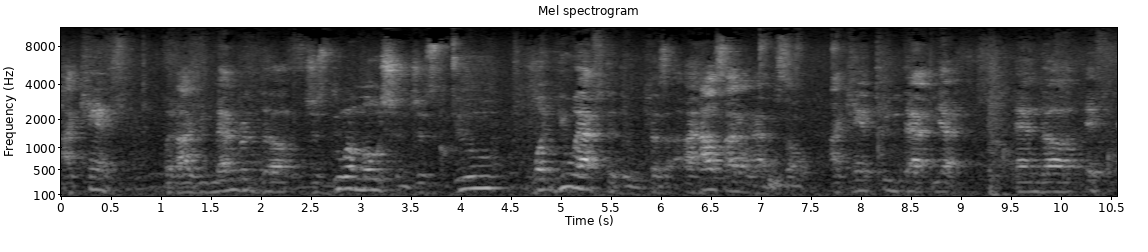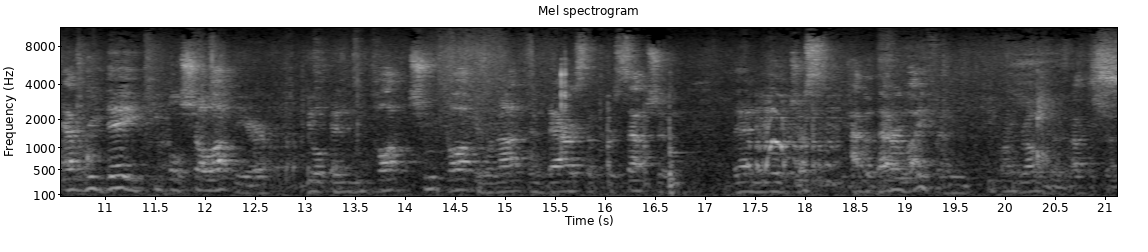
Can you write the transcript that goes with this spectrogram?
I can't. But I remembered the, just do a motion, just do what you have to do, because a house I don't have, so I can't do that yet. And uh, if every day people show up here, you'll, and we talk true talk, and we're not embarrassed of perception, then you'll just have a better life and keep on growing. Bez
